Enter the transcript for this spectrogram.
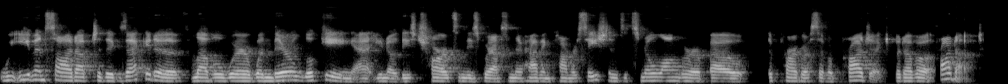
we even saw it up to the executive level where when they're looking at, you know, these charts and these graphs and they're having conversations, it's no longer about the progress of a project, but of a product.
